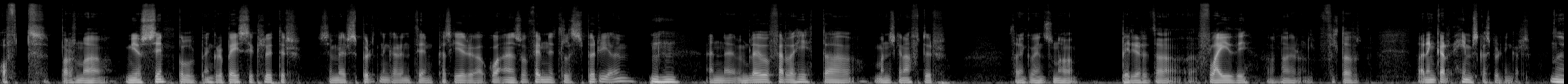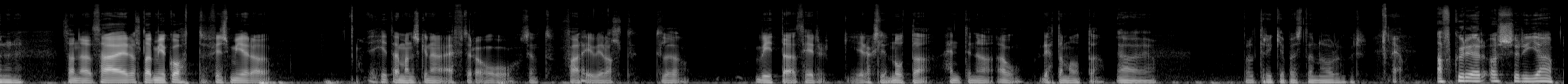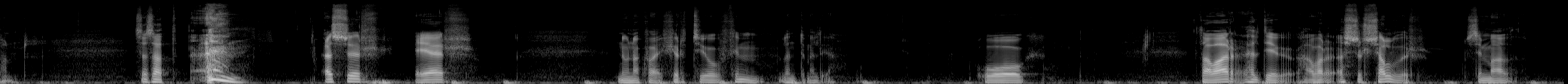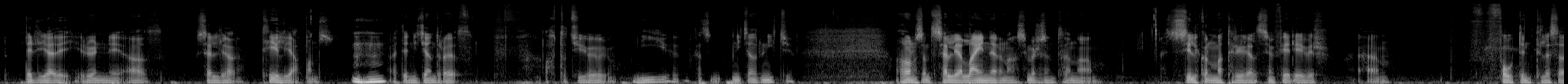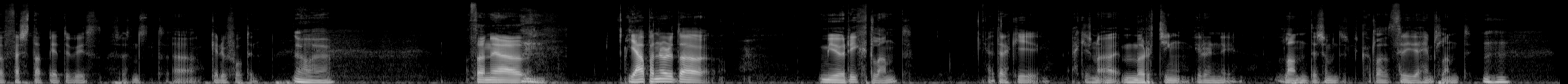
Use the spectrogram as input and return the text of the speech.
oft bara svona mjög simple einhverju basic hlutir sem er spurningar en þeim kannski eru eins og feimni til að spurja um. Mm en um leiðu að ferða að hitta manneskinn aftur það er einhvern veginn svona byrjar þetta flæði það er fullt af það er engar heimska spurningar. Nei, nei, nei. þannig að það er alltaf mjög gott finnst mér að hitta manneskina eftir og semt, fara yfir allt til að vita að þeir er að nota hendina á rétta máta Já, já, bara tryggja bestan árangur Já. Af hverju er Össur í Japan? sem sagt Össur er núna hvað, í 45 löndum held ég og það var held ég, það var Össur sjálfur sem að byrjaði í rauninni að selja til Japans. Mm -hmm. þetta er 1989 kannski 1990 og þá var hann sem selja linerina sem er sem þannig silikonmateriál sem fyrir yfir um, fótinn til þess að festa betur við uh, gerðu fótinn Já, já, þannig að Japan er þetta mjög ríkt land. Þetta er ekki, ekki svona merging í rauninni landi sem er kallað þriðja heimsland mm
